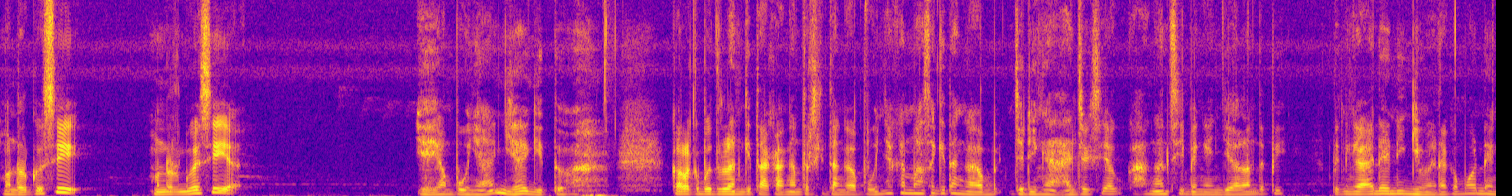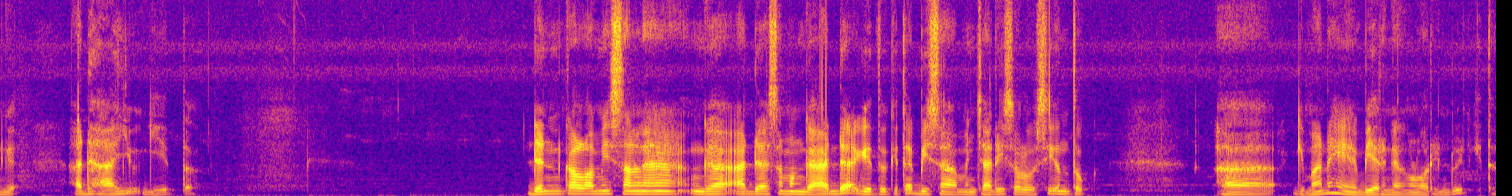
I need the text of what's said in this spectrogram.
menurut gue sih menurut gue sih ya ya yang punya aja gitu. Kalau kebetulan kita kangen terus kita nggak punya kan masa kita nggak jadi ngajak sih? Aku kangen sih pengen jalan tapi nggak ada nih gimana kamu ada nggak? Ada ayo gitu dan kalau misalnya nggak ada sama nggak ada gitu kita bisa mencari solusi untuk uh, gimana ya biar nggak ngeluarin duit gitu.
